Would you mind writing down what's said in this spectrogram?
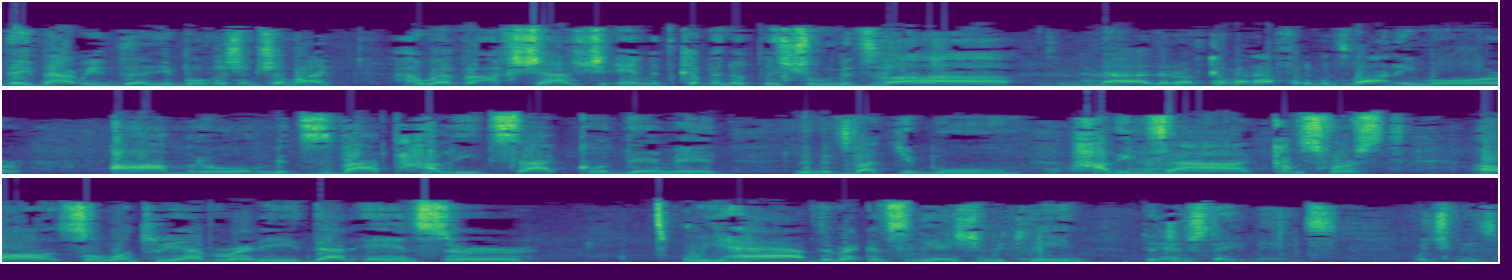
They married uh, Yibum Shem Shamayim. However, achshav she'em mitkavenot leshum mitzvah. Now they don't have kavanah for the mitzvah anymore. Amru mitzvat halitza kodemet lemitzvat Yibum. Halitza comes first. Oh, so once we have already that answer, we have the reconciliation between the two statements, which means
